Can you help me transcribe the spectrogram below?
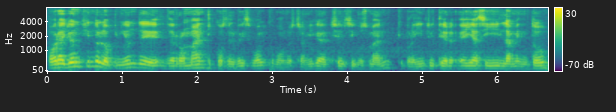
Ahora, yo entiendo la opinión de, de, románticos del béisbol, como nuestra amiga Chelsea Guzmán, que por ahí en Twitter ella sí lamentó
